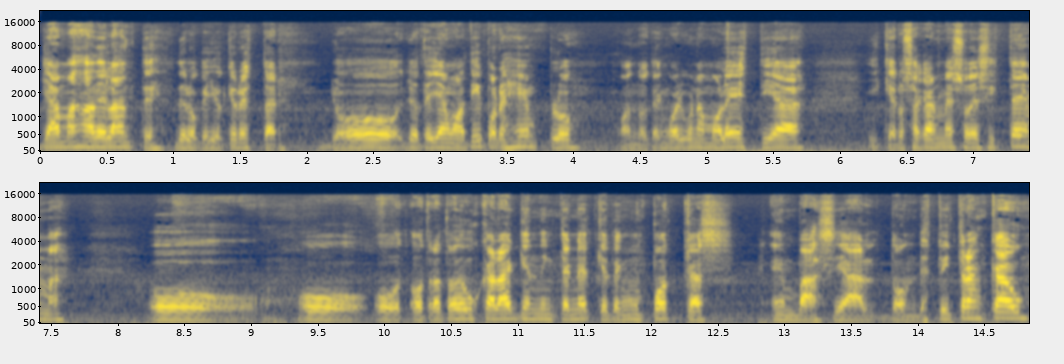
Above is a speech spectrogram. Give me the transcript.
ya más adelante de lo que yo quiero estar. Yo, yo te llamo a ti, por ejemplo, cuando tengo alguna molestia y quiero sacarme eso del sistema, o, o, o- trato de buscar a alguien de internet que tenga un podcast en base a donde estoy trancado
